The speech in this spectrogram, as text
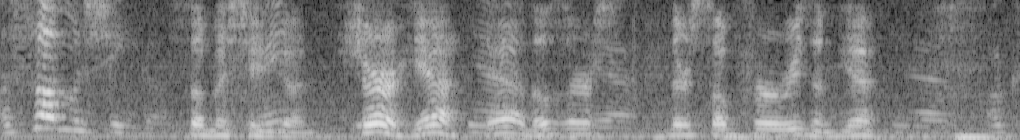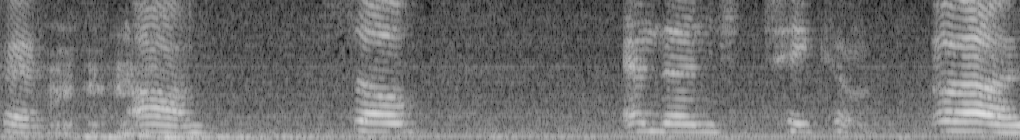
A submachine gun. submachine Right? gun. Sure. Yeah. Yeah. Yeah, those are yeah. they're sub for a reason. Yeah. Yeah. Okay. Um. So, and then take him. Uh,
